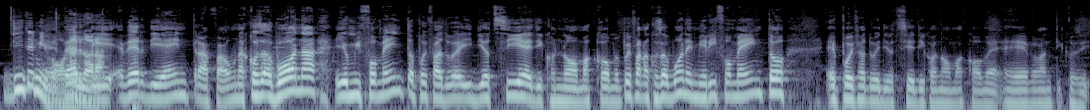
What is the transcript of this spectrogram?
Ditemi eh, voi. Verdi, allora. Verdi entra, fa una cosa buona e io mi fomento, poi fa due idiozie e dico no, ma come? Poi fa una cosa buona e mi rifomento e poi fa due idiozie e dico no, ma come? E va avanti così.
